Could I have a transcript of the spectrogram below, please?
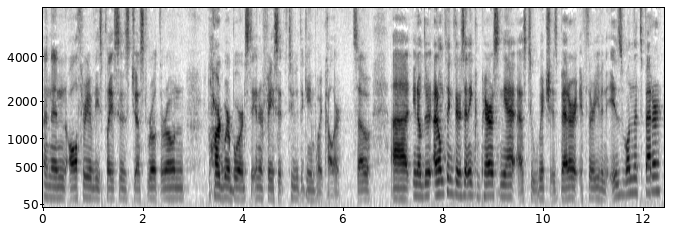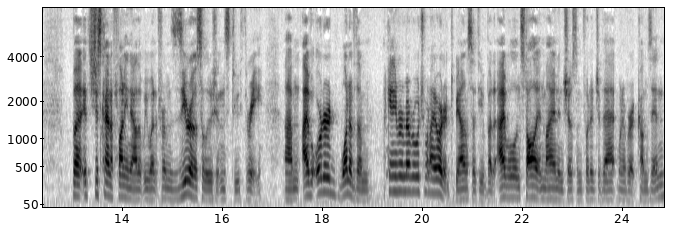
and then all three of these places just wrote their own hardware boards to interface it to the Game Boy Color. So uh, you know, there, I don't think there's any comparison yet as to which is better, if there even is one that's better. But it's just kind of funny now that we went from zero solutions to three. Um, I've ordered one of them. I can't even remember which one I ordered, to be honest with you, but I will install it in mine and show some footage of that whenever it comes in,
